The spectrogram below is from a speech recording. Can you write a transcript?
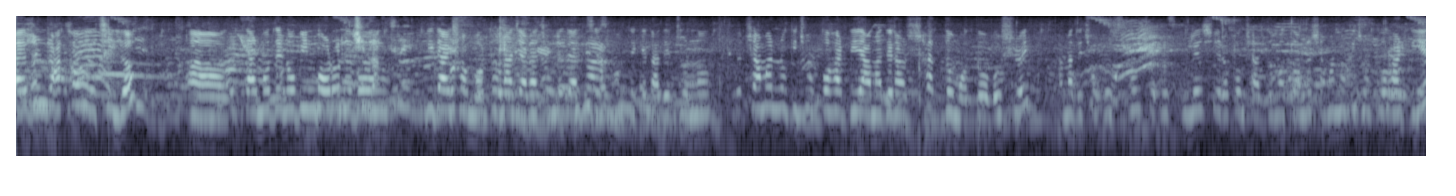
আয়োজন রাখা হয়েছিল। তার মধ্যে নবীন বরণ এবং বিদায় সম্বর্ধনা যারা চলে যাচ্ছে স্কুল থেকে তাদের জন্য সামান্য কিছু উপহার দিয়ে আমাদের আর সাধ্য মতো অবশ্যই আমাদের ছোট স্কুল, ছোট স্কুলে সেরকম সাধ্য মতো আমরা সামান্য কিছু উপহার দিয়ে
